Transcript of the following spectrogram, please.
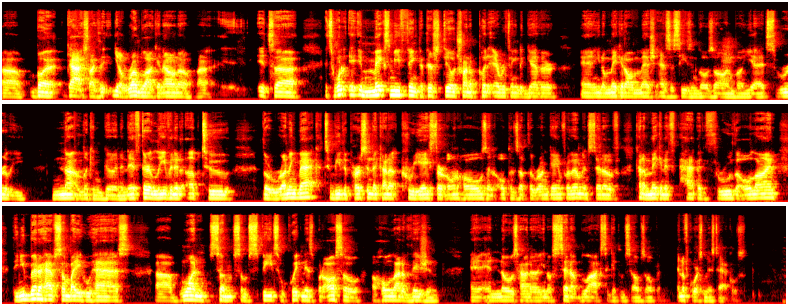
Uh, but gosh, like you know, run blocking, I don't know. Uh, it's uh, it's one. It, it makes me think that they're still trying to put everything together and you know make it all mesh as the season goes on. But yeah, it's really not looking good. And if they're leaving it up to the running back to be the person that kind of creates their own holes and opens up the run game for them instead of kind of making it happen through the O line, then you better have somebody who has uh, one some some speed, some quickness, but also a whole lot of vision and, and knows how to you know set up blocks to get themselves open, and of course miss tackles.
